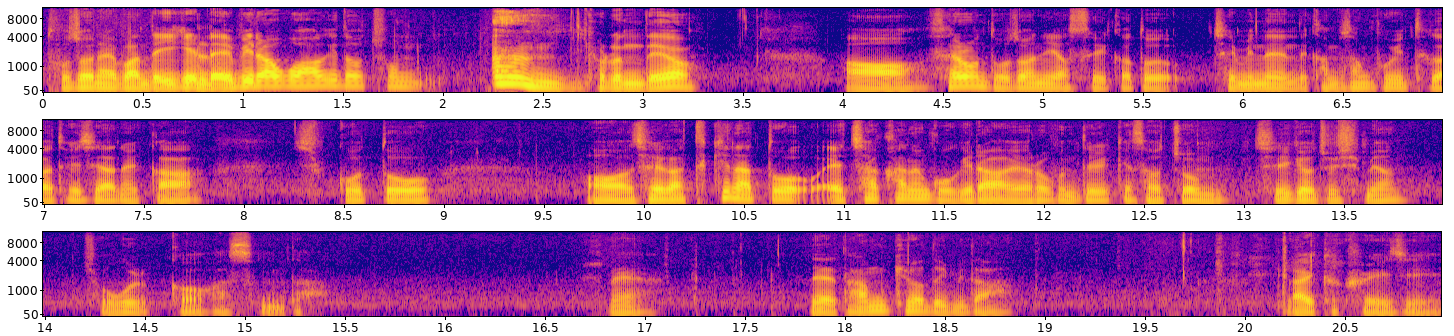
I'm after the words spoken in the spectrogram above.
도전해봤는데 이게 랩이라고 하기도 좀 그런데요. 어, 새로운 도전이었으니까 또 재밌는 감상 포인트가 되지 않을까 싶고 또 어, 제가 특히나 또 애착하는 곡이라 여러분들께서 좀 즐겨주시면 좋을 것 같습니다. 네. 네, 다음 키워드입니다. Like crazy.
